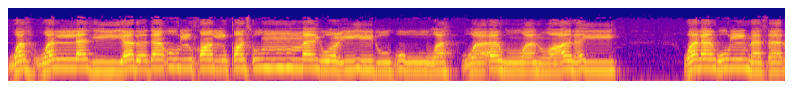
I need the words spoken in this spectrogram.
وهو الذي يبدا الخلق ثم يعيده وهو اهون عليه وله المثل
